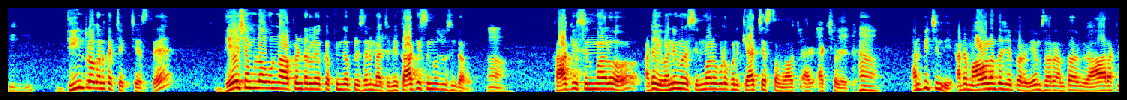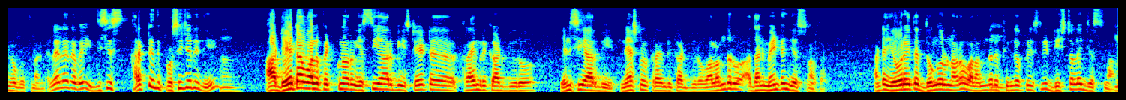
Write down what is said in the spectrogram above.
Um, దీంట్లో కనుక చెక్ చేస్తే దేశంలో ఉన్న అఫెండర్ల యొక్క ఫింగర్ ప్రింట్స్ అని మ్యాచ్ మీరు కాకి సినిమా చూసింటారు. కాకి సినిమాలో అంటే ఇవన్నీ మన సినిమాలో కూడా కొన్ని క్యాచ్ చేస్తాం యాక్చువల్ అయితే. అనిపించింది. అంటే మా వాళ్ళంతా చెప్పారు ఏం సార్ అంతా మీరు ఆ రకంగా పోతున్నాను లేదు దిస్ ఇస్ కరెక్ట్ ఇది ప్రొసీజర్ ఇది. ఆ. డేటా వాళ్ళు పెట్టుకున్నారు SCRB state crime record bureau NCRB national crime record bureau వాళ్ళందరూ దాన్ని మెయింటైన్ చేస్తున్నారు సార్. అంటే ఎవరైతే దొంగలు ఉన్నారో వాళ్ళందరూ ఫింగర్ ప్రింట్స్ని డిజిటలైజ్ చేస్తున్నారు.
